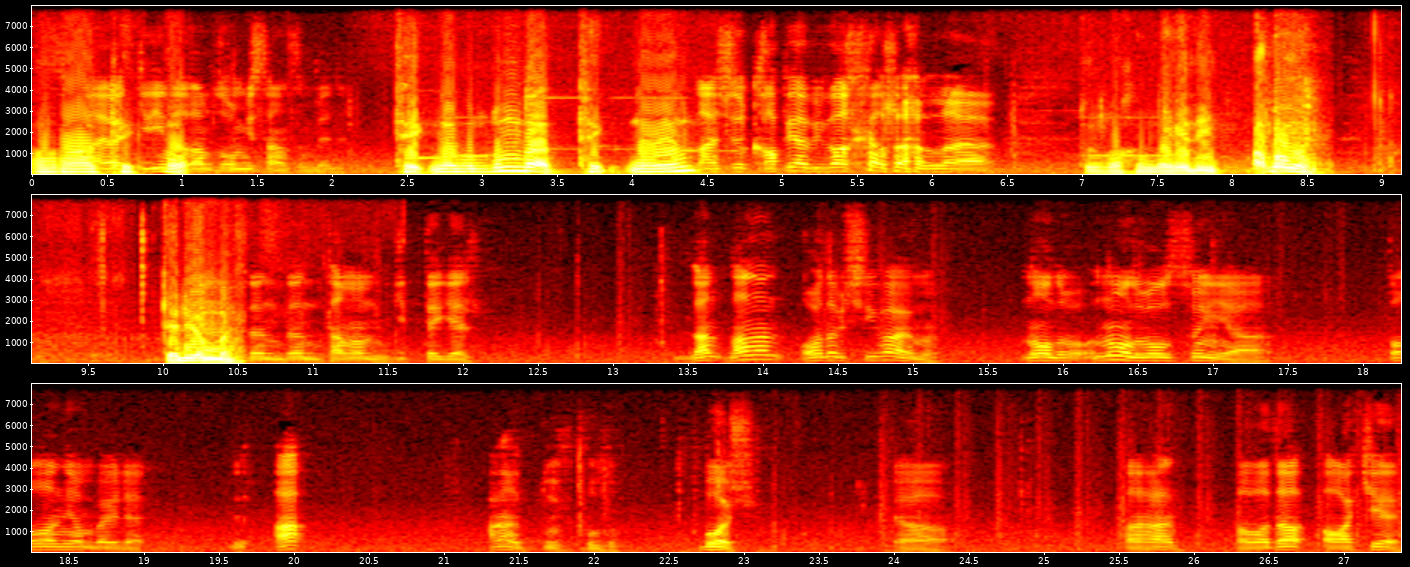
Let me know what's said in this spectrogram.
Aa Ayak gideyim tekne. adam zombi sansın beni. Tekne buldum da teknenin. Lan şu kapıya bir bak Allah Allah. Dur bakayım da geleyim. Abo. Geliyorum ben. Dön dön tamam git de gel. Lan lan lan orada bir şey var mı? Ne olur ne olur olsun ya. Dolanıyorum böyle. A. Aa dur buldum. Boş. Ya. Aha havada AK.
